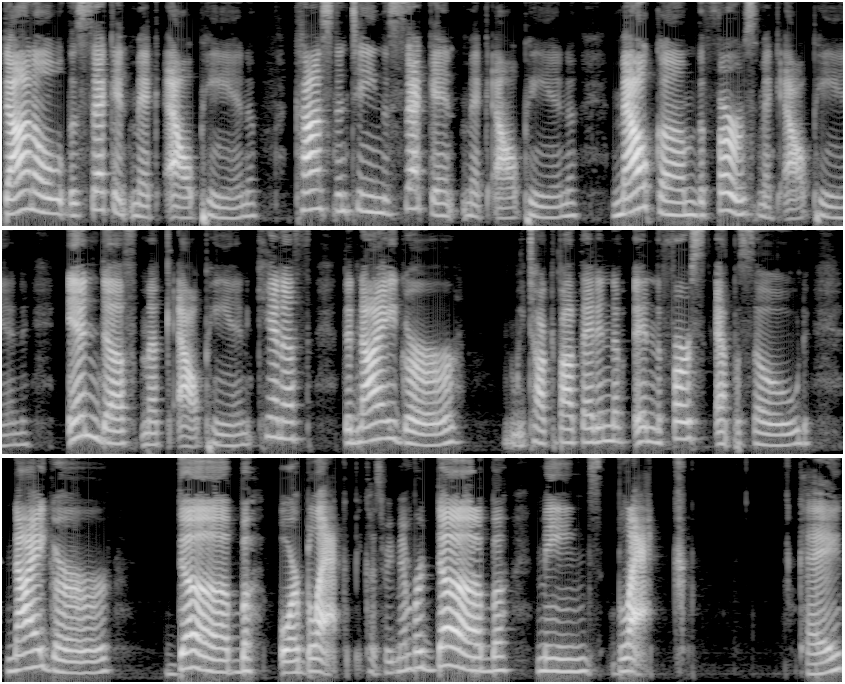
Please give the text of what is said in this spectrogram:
Donald II MacAlpin, Constantine II MacAlpin, Malcolm I MacAlpin, Enduff MacAlpin, Kenneth the Niger. We talked about that in the in the first episode. Niger, Dub or black because remember dub means black. Okay?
